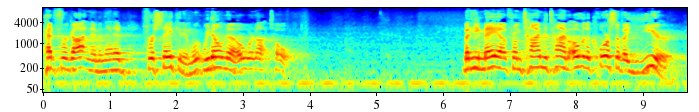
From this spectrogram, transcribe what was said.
had forgotten him and that had forsaken him. We, we don't know, we're not told. But he may have, from time to time, over the course of a year,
